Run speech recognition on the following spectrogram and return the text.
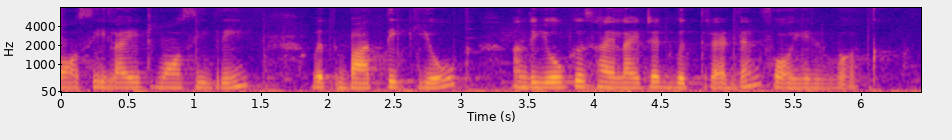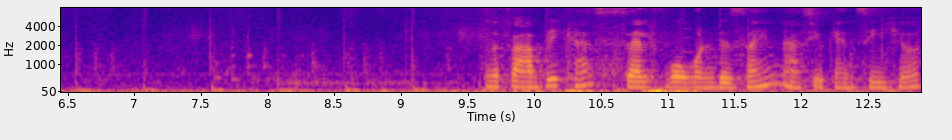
mossy light mossy green with batik yoke. And the yoke is highlighted with thread and foil work. The fabric has self woven design as you can see here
